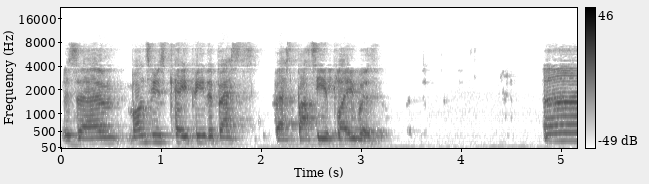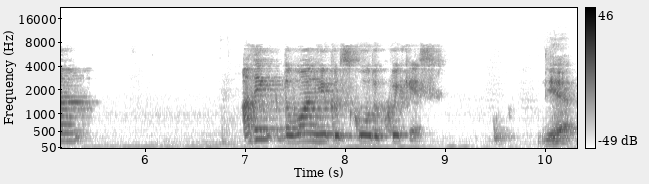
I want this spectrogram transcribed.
Was um, Monty's KP the best best batter you played with? Um, I think the one who could score the quickest Yeah.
